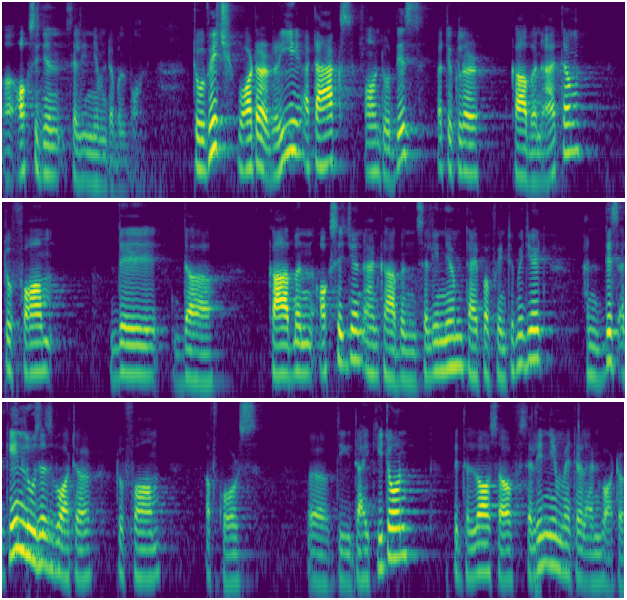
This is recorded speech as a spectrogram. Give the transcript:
uh, oxygen selenium double bond to which water re-attacks onto this particular carbon atom to form the, the carbon oxygen and carbon selenium type of intermediate. And this again loses water to form of course uh, the diketone with the loss of selenium metal and water.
